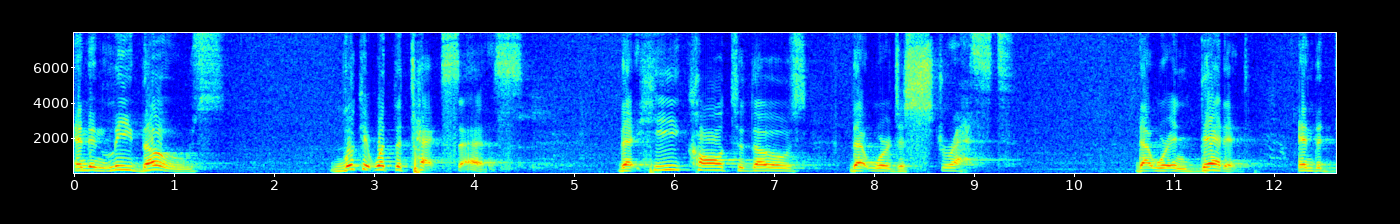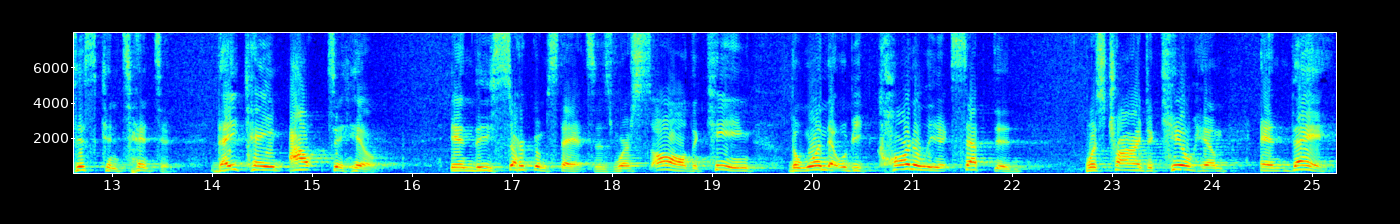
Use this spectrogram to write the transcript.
and then lead those. Look at what the text says that he called to those that were distressed, that were indebted, and the discontented. They came out to him in these circumstances where Saul, the king, the one that would be carnally accepted, was trying to kill him, and they,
